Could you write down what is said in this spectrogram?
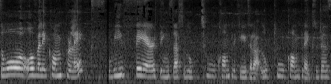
so overly complex. We fear things that look too complicated, that look too complex. We just,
